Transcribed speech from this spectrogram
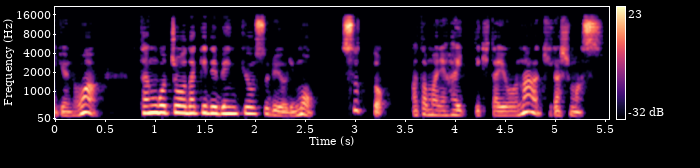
っていうのは、単語帳だけで勉強するよりも、スッと頭に入ってきたような気がします。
